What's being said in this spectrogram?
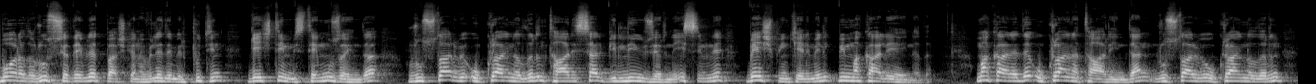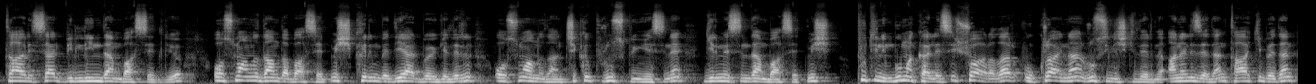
Bu arada Rusya Devlet Başkanı Vladimir Putin geçtiğimiz Temmuz ayında Ruslar ve Ukraynalıların tarihsel birliği üzerine isimli 5000 kelimelik bir makale yayınladı. Makalede Ukrayna tarihinden, Ruslar ve Ukraynalıların tarihsel birliğinden bahsediliyor. Osmanlı'dan da bahsetmiş, Kırım ve diğer bölgelerin Osmanlı'dan çıkıp Rus bünyesine girmesinden bahsetmiş. Putin'in bu makalesi şu aralar Ukrayna-Rus ilişkilerini analiz eden, takip eden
